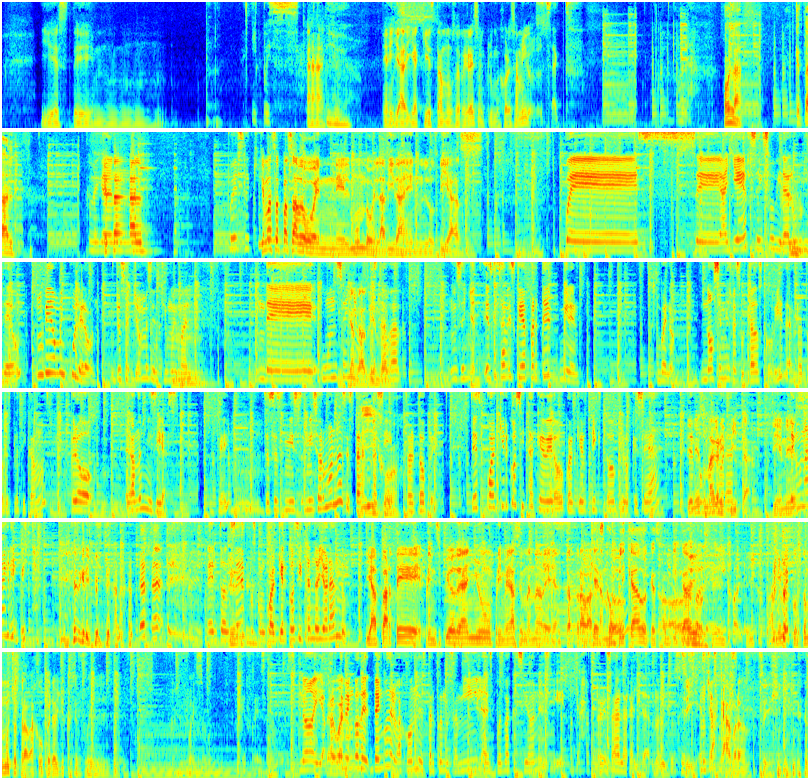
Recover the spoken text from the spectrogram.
Y este... mm, Y pues, Ah, Yeah. y, ya- y aquí estamos de regreso en Club Mejores Amigos. exacto. Hola. Hola, ¿qué tal? Oigan, ¿Qué tal? Pues aquí. ¿Qué más ha pasado en el mundo, en la vida, en los días? Pues eh, ayer se hizo viral un video, un video muy culero. Yo sé- yo me sentí muy mal de un ¿Qué señor que viendo? estaba un señor, es que sabes qué aparte, miren. Bueno, no sé mis resultados COVID, al rato les platicamos, pero ando en mis días. ¿Ok? Entonces mis, mis hormonas están Hijo. así, al tope. Entonces cualquier cosita que veo, cualquier TikTok, lo que sea, Tienes una gripita. Tienes... Tengo una gripita. Tienes gripita. Entonces, pues con cualquier cosita ando llorando. Y aparte, principio de año, primera semana de estar trabajando. Que es complicado, que es complicado. Ay, Híjole, sí. híjole. Hijo, a mí me costó mucho trabajo, pero yo creo que fue el... creo que fue eso. ¿Qué fue eso? No, y aparte bueno. vengo, de, vengo del bajón de estar con mi familia, después vacaciones y ya, regresar a la realidad, ¿no? Entonces, Sí, muchas cosas. cabrón. Sí.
